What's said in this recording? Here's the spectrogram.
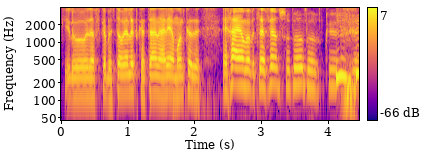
כאילו, דווקא בתור ילד קטן היה לי המון כזה, איך היה היום בבית ספר? סבבה, כן. זה."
